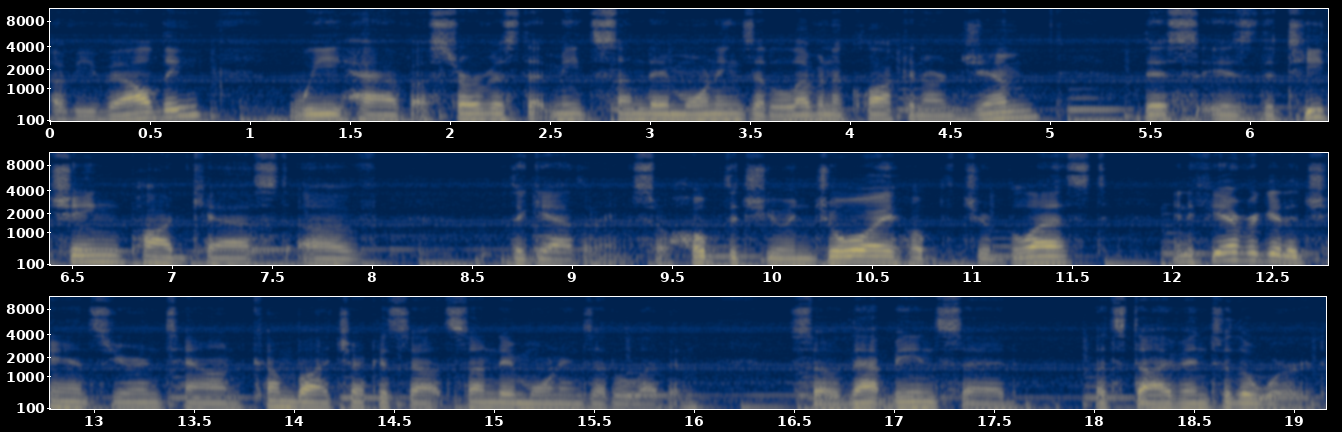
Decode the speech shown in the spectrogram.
of Uvalde. We have a service that meets Sunday mornings at 11 o'clock in our gym. This is the teaching podcast of the Gathering. So, hope that you enjoy, hope that you're blessed. And if you ever get a chance, you're in town, come by, check us out Sunday mornings at 11. So, that being said, let's dive into the Word.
